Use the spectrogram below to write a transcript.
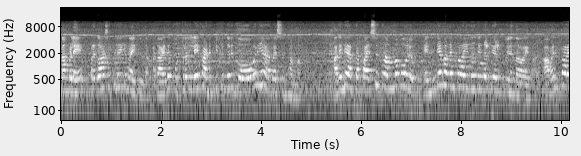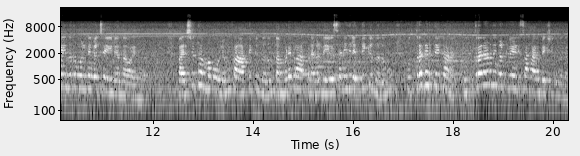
നമ്മളെ പ്രകാശത്തിലേക്ക് നയിക്കുന്ന അതായത് പുത്രനിലേക്ക് അടുപ്പിക്കുന്ന ഒരു ഗോവണിയാണ് പരിശുദ്ധ അമ്മ. അതിന്റെ അർത്ഥം പരിശുദ്ധ അമ്മ പോലും എന്റെ മകൻ പറയുന്നത് നിങ്ങൾ കേൾക്കുവിനെന്നാണ് പറയുന്നത്. അവൻ പറയുന്നത് പോലും നിങ്ങൾ ചെയ്യുമെന്നാണ് പറയുന്നത്. പരിശുദ്ധ അമ്മ പോലും പ്രാർത്ഥിക്കുന്നതും നമ്മുടെ പ്രാർത്ഥനകൾ ദൈവസന്നിധിയിൽ എത്തിക്കുന്നതും പുത്രകരത്തേക്കാണ്. പുത്രനാണ് നിങ്ങൾക്ക് വേണ്ടി സഹായം അപേക്ഷിക്കുന്നത്.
